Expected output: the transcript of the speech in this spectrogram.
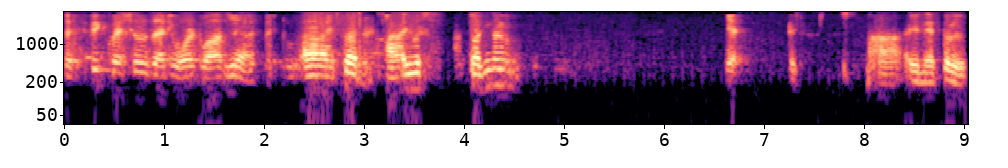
specific questions that you want to ask. Yeah. Uh, sir, I was talking about Yes. Uh, in April,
